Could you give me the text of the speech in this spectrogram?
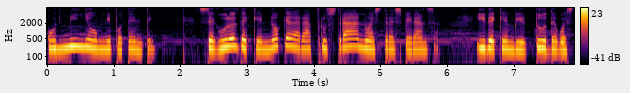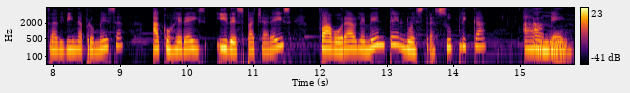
oh niño omnipotente, seguros de que no quedará frustrada nuestra esperanza y de que en virtud de vuestra divina promesa acogeréis y despacharéis favorablemente nuestra súplica. Amén.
